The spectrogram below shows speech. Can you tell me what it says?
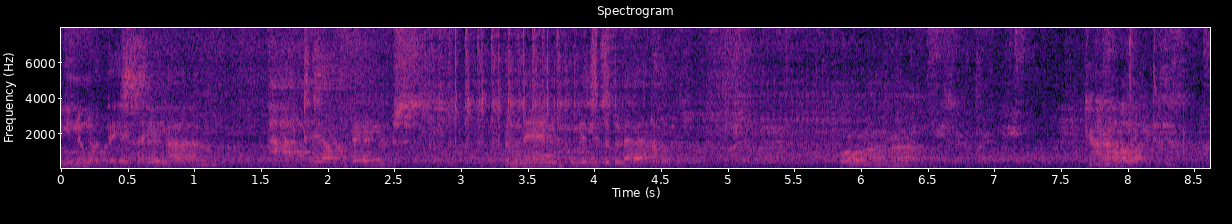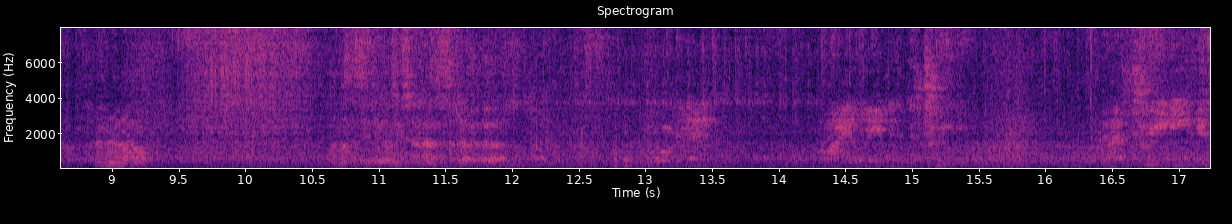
You know what they say about him. Hightail Favors. The man who missed a battle. Poor Monroe. Kinda liked him. I don't know. Let's see what he's kind of stuff up. Your men violated the treaty. That treaty is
